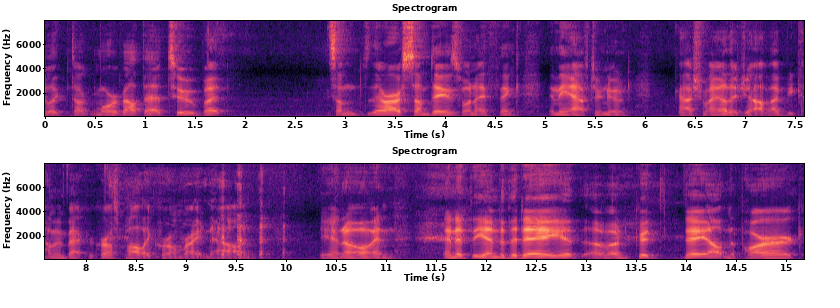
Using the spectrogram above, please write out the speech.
like to talk more about that too. But some there are some days when I think in the afternoon, gosh, my other job, I'd be coming back across polychrome right now, and you know, and and at the end of the day of a good day out in the park,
